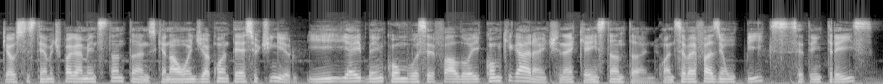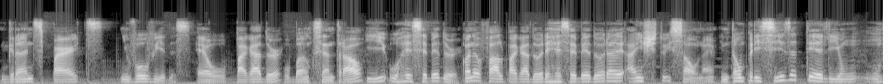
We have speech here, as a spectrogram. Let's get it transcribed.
que é o sistema de pagamento instantâneos, que é na onde acontece o dinheiro. E aí, bem como você falou aí, como que garante, né, que é instantâneo? Quando você vai fazer um Pix, você tem três grandes partes envolvidas. É o pagador, o Banco Central e o recebedor. Quando eu falo pagador e recebedor, é a instituição, né? Então precisa ter ali um, um,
